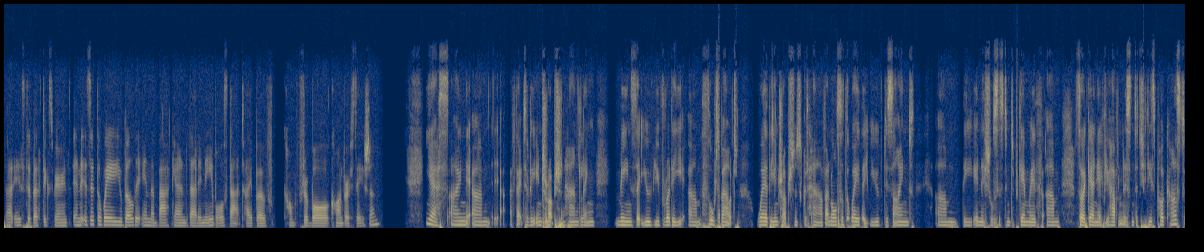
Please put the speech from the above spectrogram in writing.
That is the best experience. And is it the way you build it in the back end that enables that type of comfortable conversation? Yes, I, um, effectively interruption handling means that you've, you've already um, thought about where the interruptions could have, and also the way that you've designed um, the initial system to begin with. Um, so again, if you haven't listened to Chidi's podcast,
